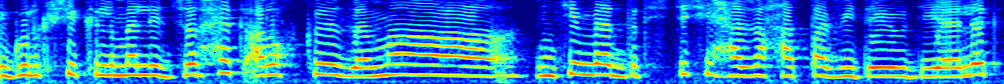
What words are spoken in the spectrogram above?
يقول لك شي كلمة اللي تجرحك alors que زعما انت ما درتي حتى شي حاجة حاطة فيديو ديالك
